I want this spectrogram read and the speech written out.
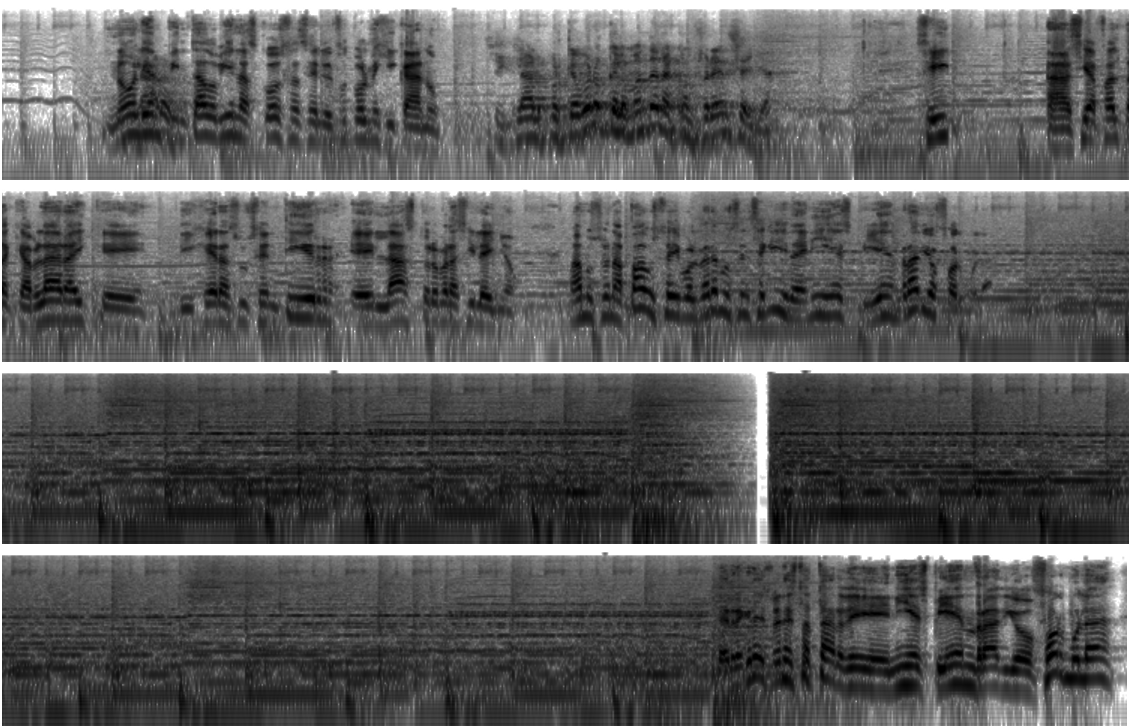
no le han pintado bien las cosas en el fútbol mexicano. Sí, claro, porque bueno que lo manden a conferencia ya. Sí, Hacía falta que hablara y que dijera su sentir el astro brasileño. Vamos a una pausa y volveremos enseguida en ESPN Radio Fórmula. De regreso en esta tarde en ESPN Radio Fórmula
